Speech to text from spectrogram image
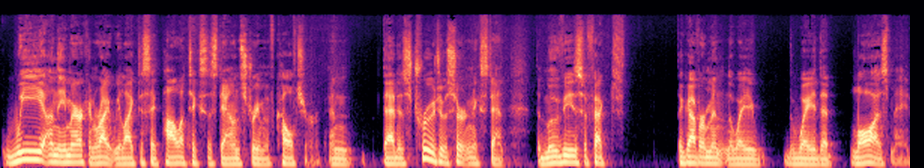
we on the American right, we like to say politics is downstream of culture. And that is true to a certain extent. The movies affect the government and the way, the way that law is made.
